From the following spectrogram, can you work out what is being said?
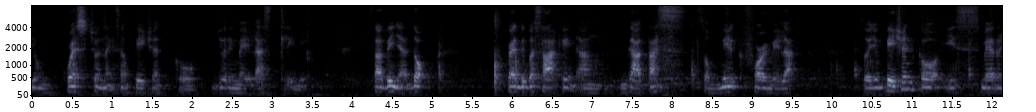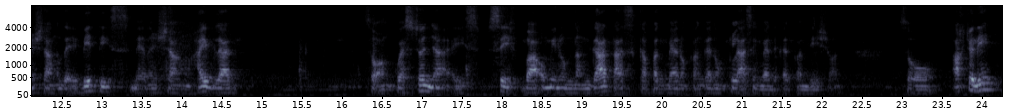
yung question ng isang patient ko during my last clinic. Sabi niya, Doc, pwede ba sa akin ang gatas? So, milk formula. So, yung patient ko is meron siyang diabetes, meron siyang high blood, So, ang question niya is, safe ba uminom ng gatas kapag meron kang ganong klaseng medical condition? So, actually,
